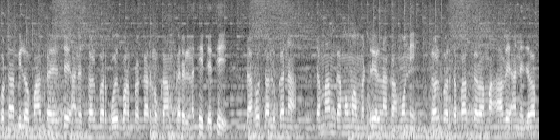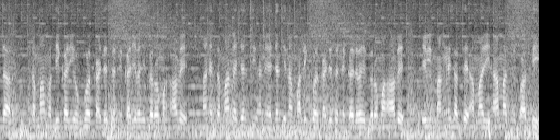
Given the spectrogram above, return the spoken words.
ખોટા બિલો પાસ કરેલ છે અને સ્થળ પર કોઈ પણ પ્રકારનું કામ કરેલ નથી. તેથી દાહોદ તાલુકાના તમામ ગામોમાં મટીરિયલના કામોની સ્થળ પર તપાસ કરવામાં આવે અને જવાબદાર તમામ અધિકારીઓ પર કાયદેસરની કાર્યવાહી કરવામાં આવે અને તમામ એજન્સી અને એજન્સીના માલિક પર કાયદેસરની કાર્યવાહી કરવામાં આવે એવી માંગણી સાથે અમારી આમ આદમી પાર્ટી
